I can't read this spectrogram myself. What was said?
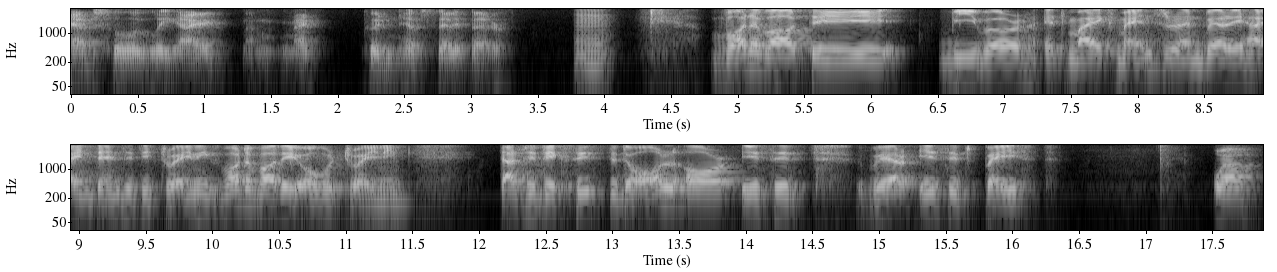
Absolutely. I I couldn't have said it better. Mm. What about the we were at Mike Mentzer and very high intensity trainings. What about the overtraining? Does it exist at all, or is it where is it based? Well,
